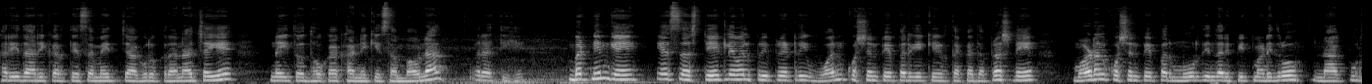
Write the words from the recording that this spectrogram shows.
ಖರೀದಾರಿ ಕರ್ತೆ ಸಮಯ ಜಾಗರೂಕ ರಹನಾ ಚಾಹಿಯೆ ನೈ ತೋ ಧೋಕಾ ಖಾನೆ ಸಂಭಾವನಾ ರಹತಿ ಹೇ ಬಟ್ ನಿಮಗೆ S state level preparatory one question ಪೇಪರ್ಗೆ ಕೇಳ್ತಕ್ಕಂಥ ಪ್ರಶ್ನೆ ಮಾಡಲ್ ಕ್ವಶನ್ ಪೇಪರ್ ಮೂರರಿಂದ ರಿಪೀಟ್ ಮಾಡಿದರು, ನಾಗ್ಪುರ್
